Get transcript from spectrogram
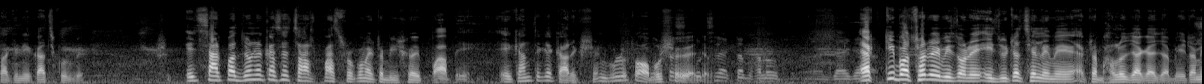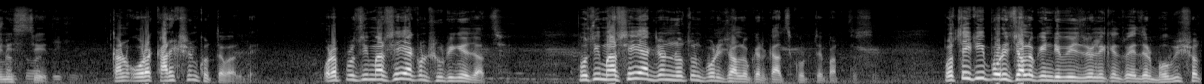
তাকে নিয়ে কাজ করবে, এই চার পাঁচজনের কাছে চার পাঁচ রকম একটা বিষয় পাবে। এখান থেকে কারেকশনগুলো তো অবশ্যই হয়ে যাবে। একটা বছরের ভিতরে এই দুইটা ছেলে মেয়ে একটা ভালো জায়গায় যাবে এটা আমি নিশ্চিত। কারণ ওরা কারেকশন করতে পারবে। ওরা প্রতি মাসেই এখন শুটিংয়ে যাচ্ছে। প্রতি মাসেই একজন নতুন পরিচালকের কাজ করতে পারতেছে। প্রতিটি পরিচালক ইন্ডিভিজুয়ালি কিন্তু এদের ভবিষ্যৎ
